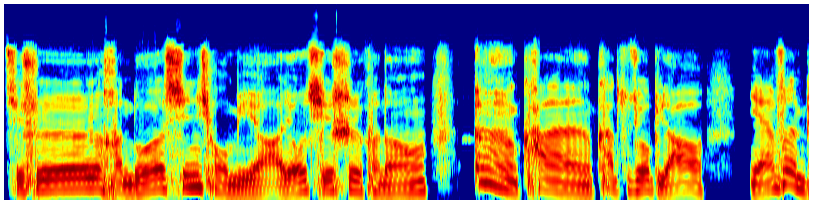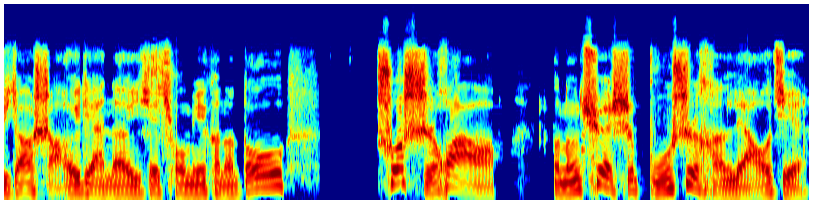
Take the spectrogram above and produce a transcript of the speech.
其实很多新球迷啊，尤其是可能 看看足球比较年份比较少一点的一些球迷，可能都说实话啊，可能确实不是很了解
